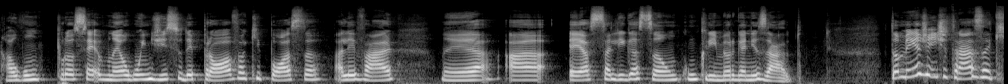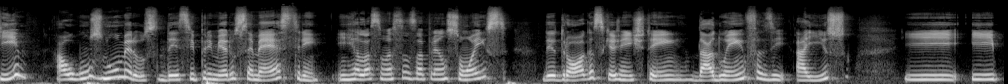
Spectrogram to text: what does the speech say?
algum processo, né, algum indício de prova que possa levar né, a essa ligação com crime organizado. Também a gente traz aqui alguns números desse primeiro semestre em relação a essas apreensões de drogas que a gente tem dado ênfase a isso. E, e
